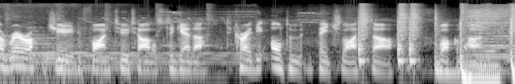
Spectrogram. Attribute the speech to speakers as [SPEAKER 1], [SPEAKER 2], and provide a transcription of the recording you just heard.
[SPEAKER 1] a rare opportunity to find two titles together to create the ultimate beach lifestyle. Welcome home.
